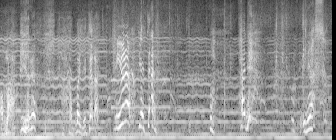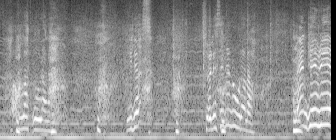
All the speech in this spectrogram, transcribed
Allah. Yürü. Abla yeter artık. Yürü. Yeter. Hadi. İlyas. Anlat Nurhan'a. İlyas. Söylesene Nurhan'a. Ben Cevriye'ye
